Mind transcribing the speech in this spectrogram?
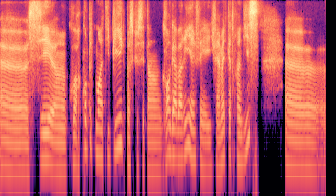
c'est un coureur complètement atypique parce que c'est un grand gabarit, hein, il fait il fait 1m90. Euh,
